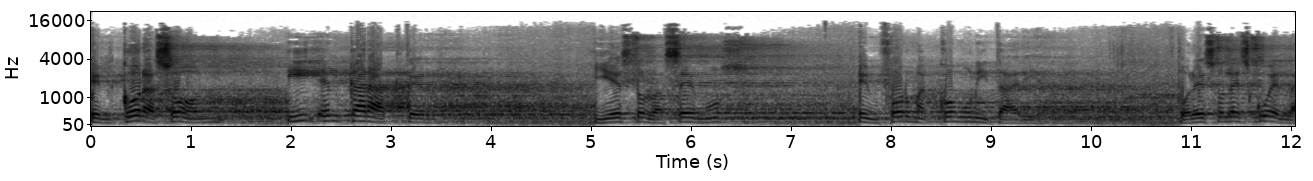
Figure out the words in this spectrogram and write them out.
el corazón y el carácter. Y esto lo hacemos en forma comunitaria. Por eso la escuela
